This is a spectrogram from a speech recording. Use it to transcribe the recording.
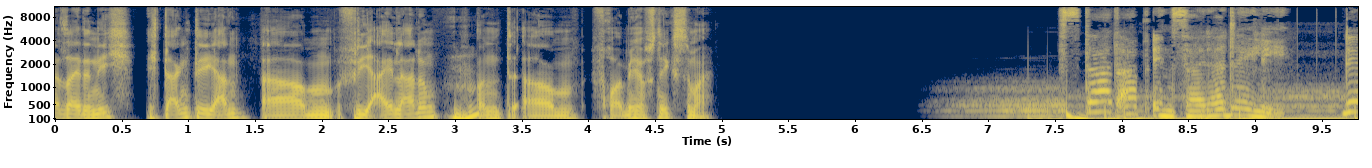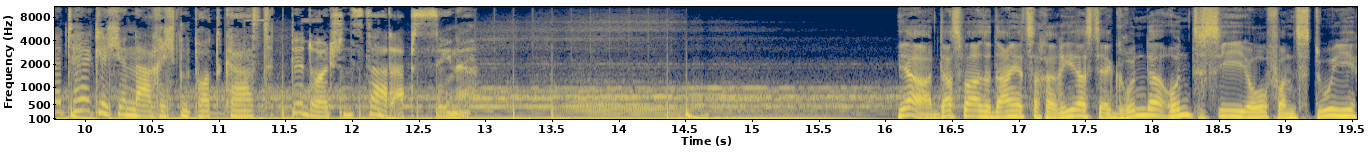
Seite nicht. Ich danke dir, Jan, ähm, für die Einladung mhm. und ähm, freue mich aufs nächste Mal. Startup Insider Daily, der tägliche Nachrichtenpodcast der deutschen Startup-Szene. Ja, das war also Daniel Zacharias, der Gründer und CEO von Stui.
